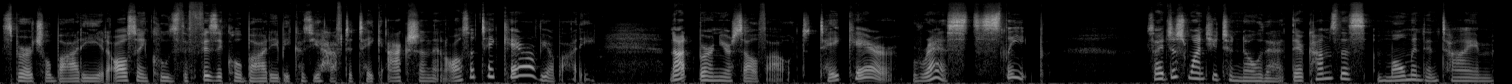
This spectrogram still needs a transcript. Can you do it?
spiritual body. It also includes the physical body because you have to take action and also take care of your body. Not burn yourself out. Take care, rest, sleep. So I just want you to know that there comes this moment in time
